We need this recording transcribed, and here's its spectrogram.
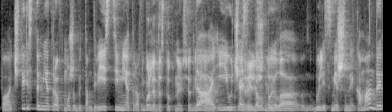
по 400 метров, может быть, там 200 метров. Более доступные все-таки. Да, и участников было, были смешанные команды.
